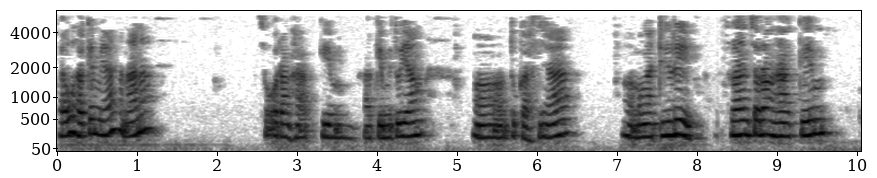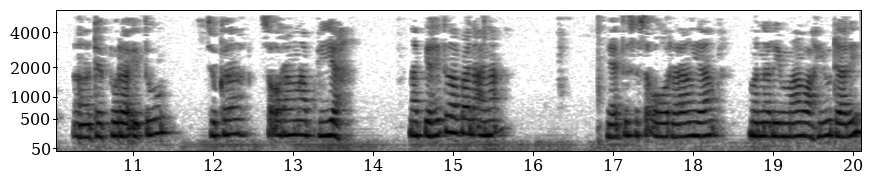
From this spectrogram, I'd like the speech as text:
Tahu hakim ya, anak-anak? Seorang hakim. Hakim itu yang uh, tugasnya uh, mengadili Selain seorang hakim, eh, Deborah itu juga seorang nabiah. Nabiah itu apa anak-anak? Yaitu seseorang yang menerima wahyu dari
